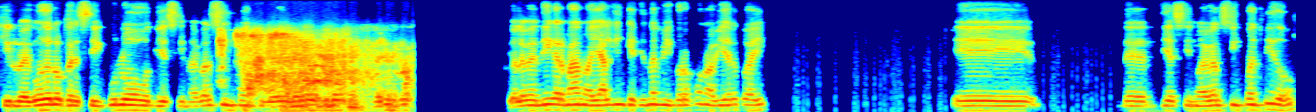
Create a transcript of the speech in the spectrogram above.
Y luego de los versículos 19 al 52. Yo le bendiga, hermano. Hay alguien que tiene el micrófono abierto ahí. Eh, del 19 al 52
